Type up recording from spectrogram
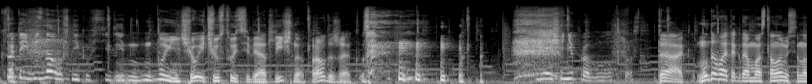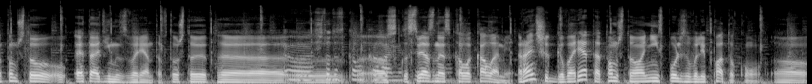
Кто-то и без наушников сидит. Ну и ничего, и чувствует себя отлично, правда же? Я еще не пробовала тост. Так, ну давай тогда мы остановимся на том, что это один из вариантов. То, что это Э, что-то с колоколами э, связанное с колоколами. Раньше говорят о том, что они использовали патоку, э,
